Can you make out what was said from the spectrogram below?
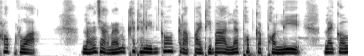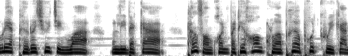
ครอบครัว หลังจากนั้นแคทเธอรีนก็กลับไปที่บ้านและพบกับพอลลี่ และก็เรียกเธอด้วยชื่อจริงว่ารีเบคก้าทั้งสองคนไปที่ห้องครัวเพื่อพูดคุยกัน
